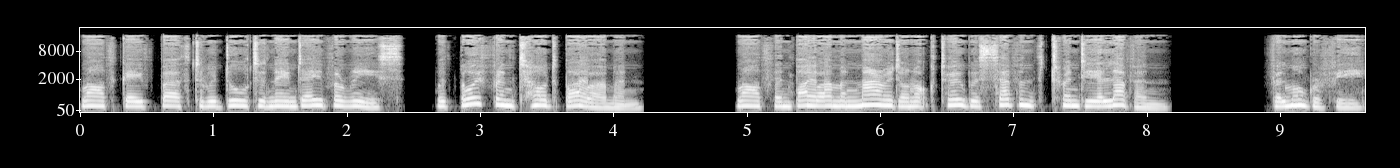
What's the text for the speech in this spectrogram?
Roth gave birth to a daughter named Ava Reese, with boyfriend Todd Bowerman. Roth and Bowerman married on October 7, 2011. Filmography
